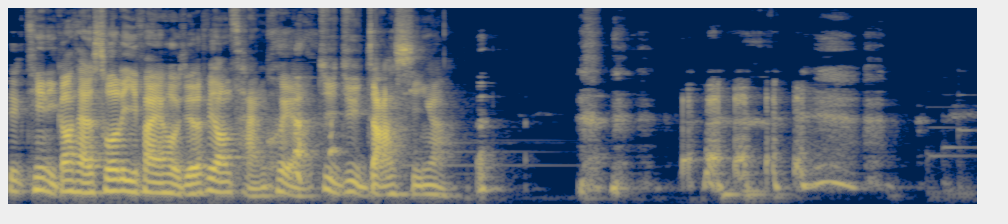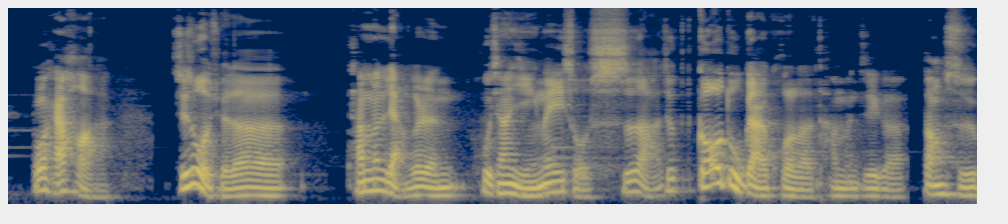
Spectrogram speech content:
就听你刚才说了一番以后，觉得非常惭愧啊，句句扎心啊。不过还好啊，其实我觉得他们两个人互相吟了一首诗啊，就高度概括了他们这个当时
